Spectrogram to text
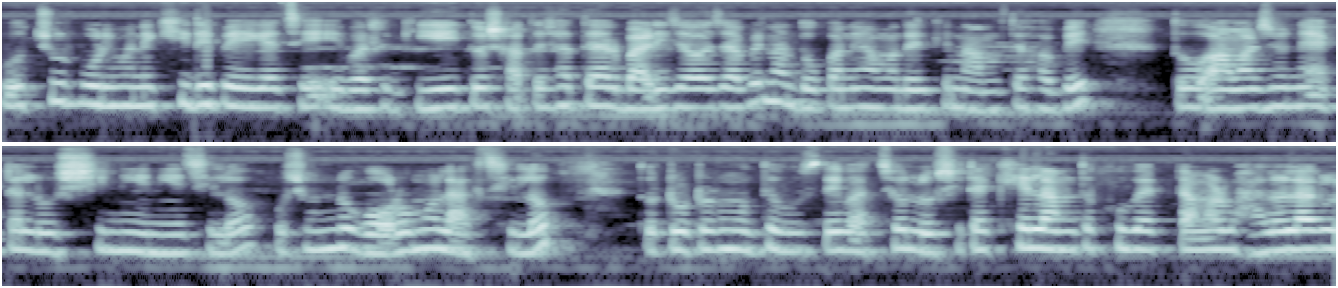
প্রচুর পরিমাণে খিদে পেয়ে গেছে। এবার গিয়েই তো সাথে সাথে আর বাড়ি যাওয়া যাবে না, দোকানে আমাদেরকে নামতে হবে। তো আমার জন্য একটা লস্যি নিয়ে নিয়েছিল, প্রচণ্ড গরমও লাগছিল। তো টোটোর মধ্যে বুঝতেই পারছ, লস্যিটা খেলাম তো খুব একটা আমার ভালো লাগল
